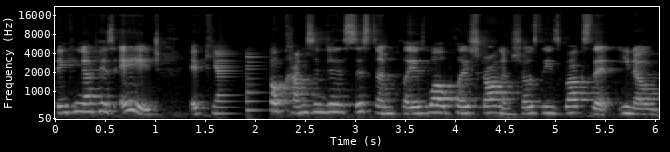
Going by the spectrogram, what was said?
thinking of his age, if Keanu comes into the system, plays well, plays strong, and shows these Bucks that you know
